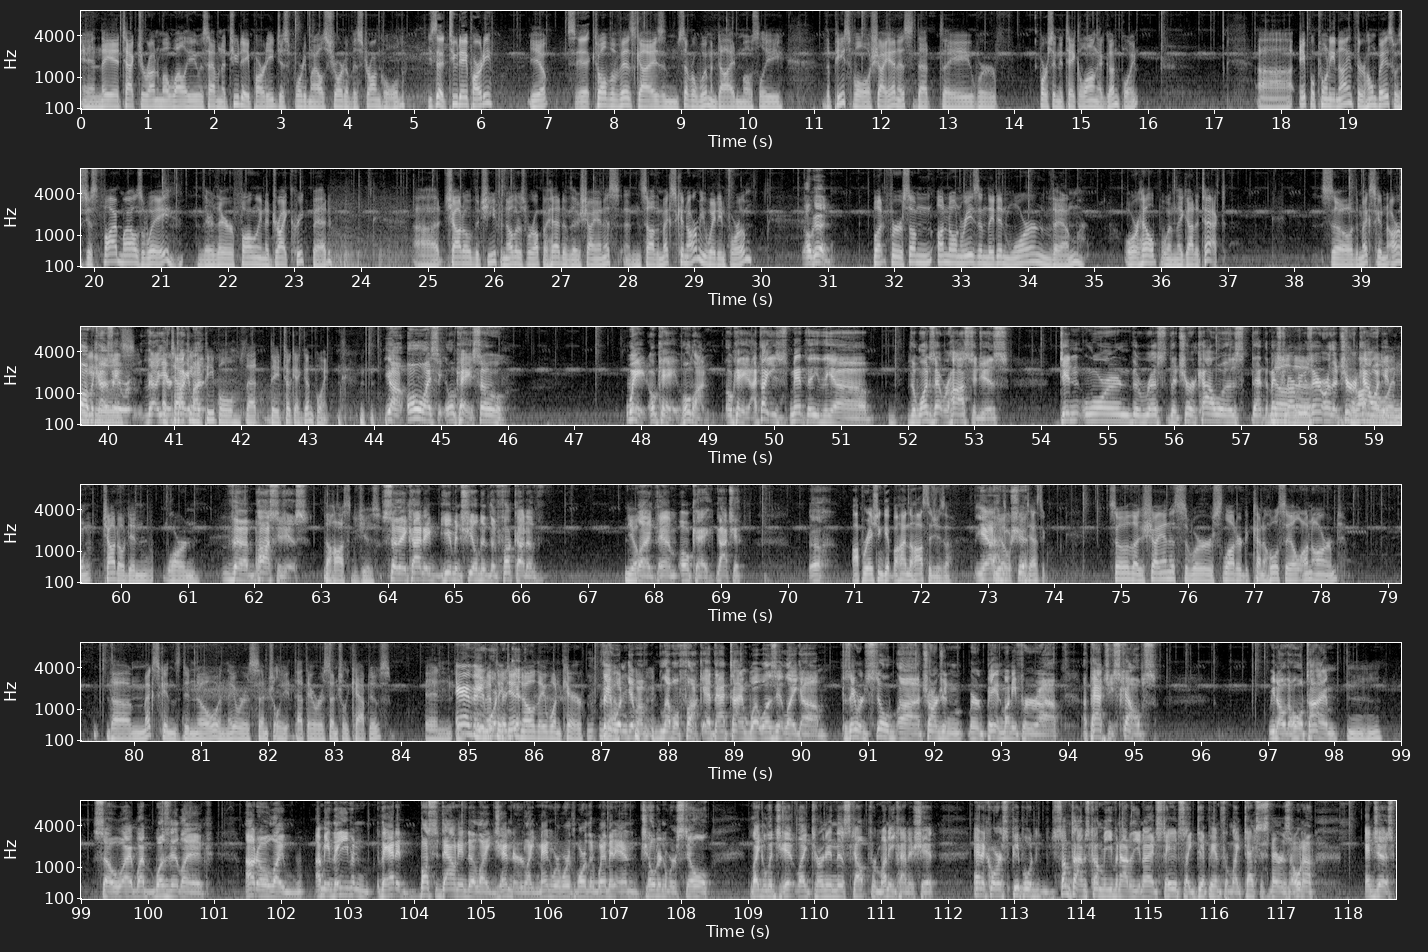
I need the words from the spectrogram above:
And they attacked Geronimo while he was having a two day party just 40 miles short of his stronghold. You said a two day party? Yep. Sick. 12 of his guys and several women died, mostly the peaceful Chihennes that they were forcing to take along at gunpoint. Uh, April 29th, their home base was just five miles away. They're there following a dry creek bed. Uh, Chato, the chief, and others were up ahead of the Chihennes and saw the Mexican army waiting for them. Oh, good. But for some unknown reason, they didn't warn them or help when they got attacked. So the Mexican army Oh, because they is were- the- you're talking attacking the people that they took at gunpoint. Yeah. Oh, I see. Okay, so wait. Okay, hold on. Okay, I thought you meant the the uh, the ones that were hostages didn't warn the rest of the Chiricahuas that the Mexican No, army the was there, or the Geronimo Chiricahua didn't and Chato didn't warn the hostages. the hostages. So they kind of human shielded the fuck out of like them. Okay, gotcha. Ugh. Operation Get Behind the Hostages. Huh? Yeah, no shit. Fantastic. So the Chihennes were slaughtered kind of wholesale, unarmed. The Mexicans didn't know, and they were essentially that they were essentially captives. And, if- And they even if they did get- know, they wouldn't care. They Yeah. wouldn't give a level fuck at that time. What was it like? Um, because they were still uh, charging or paying money for uh, Apache scalps. You know, the whole time. Mm-hmm. So I, I- wasn't it like I don't know, like I mean they even they had it busted down into like gender, like men were worth more than women and children were still like legit like turning this scalp for money kind of shit. And of course, people would sometimes come even out of the United States, like dip in from like Texas and Arizona, and just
